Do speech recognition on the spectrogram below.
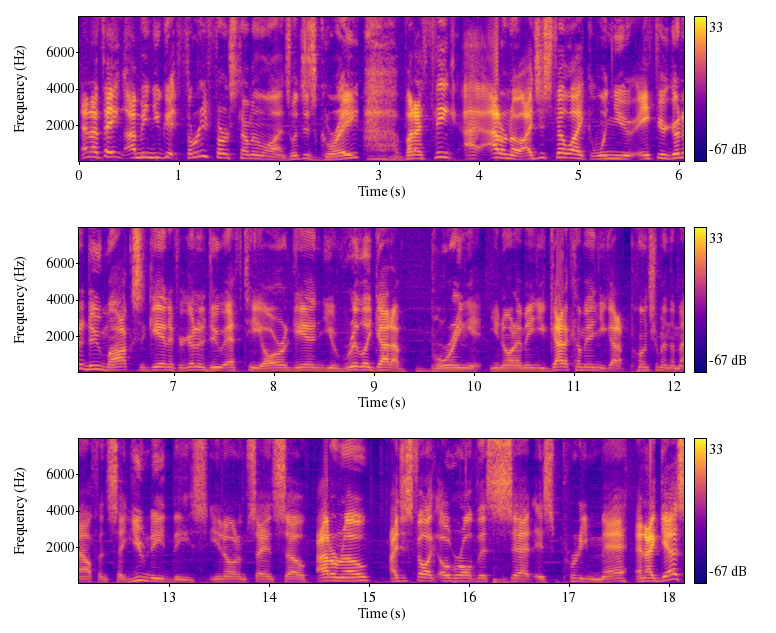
and I think, I mean, you get three first time in the lines, which is great, but I think, I, I don't know, I just feel like when you, if you're going to do Mox again, if you're going to do FTR again, you really got to bring it, you know what I mean? You got to come in, you got to punch them in the mouth and say, you need these, you know what I'm saying? So, I don't know. I just feel like overall this set is pretty meh, and I guess,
